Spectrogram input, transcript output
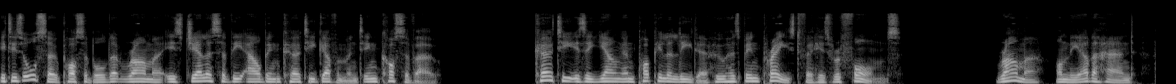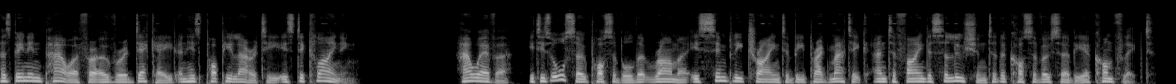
It is also possible that Rama is jealous of the Albin Kurti government in Kosovo. Kurti is a young and popular leader who has been praised for his reforms. Rama, on the other hand, has been in power for over a decade and his popularity is declining. However, it is also possible that Rama is simply trying to be pragmatic and to find a solution to the Kosovo-Serbia conflict.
